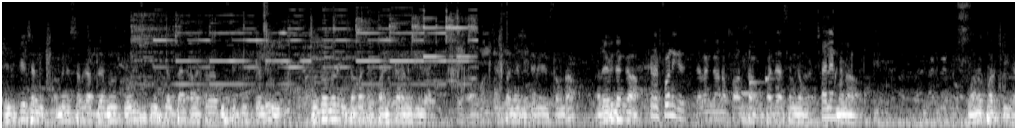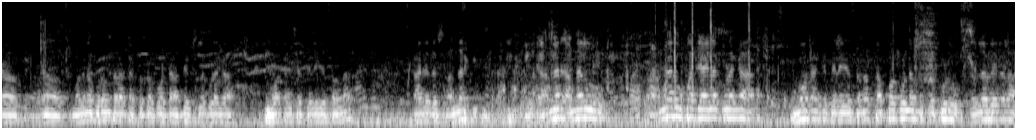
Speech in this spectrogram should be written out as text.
ఎడ్యుకేషన్ మినిస్టర్ గారి దగ్గర నోటీస్ తీసుకెళ్తా కలెక్టర్ గారి దృష్టికి తీసుకెళ్ళి తొందరలోనే ఈ సమస్య పరిష్కారానికి చెప్పి తెలియజేస్తున్నా అదేవిధంగా తెలంగాణ ప్రాంత ఉపాధ్యాయ సంఘం మన వనపర్తి మదనపురం తర్వాత కొత్తకోట అధ్యక్షులకు కూడా శుభాకాంక్షలు తెలియజేస్తా ఉన్నా. కార్యదర్శులు అందరికీ అందరు అందరూ అందరు ఉపాధ్యాయులకు కూడా శుభాకాంక్షలు తెలియజేస్తున్నా. తప్పకుండా మీకు ఎప్పుడు ఎల్లవేళలా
